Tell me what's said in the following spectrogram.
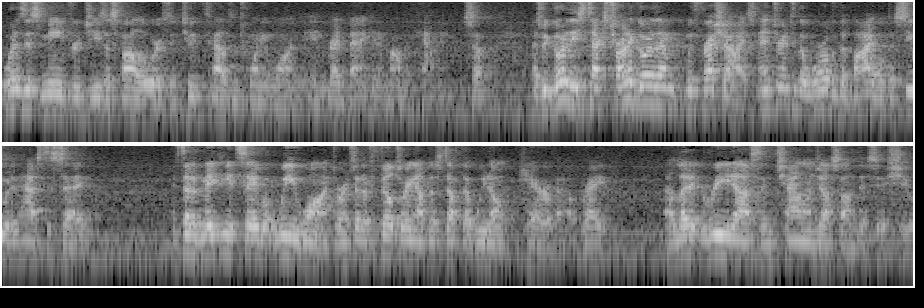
what does this mean for Jesus followers in 2021 in Red Bank and in Monmouth County? So as we go to these texts, try to go to them with fresh eyes. Enter into the world of the Bible to see what it has to say instead of making it say what we want or instead of filtering out the stuff that we don't care about, right? Uh, let it read us and challenge us on this issue.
